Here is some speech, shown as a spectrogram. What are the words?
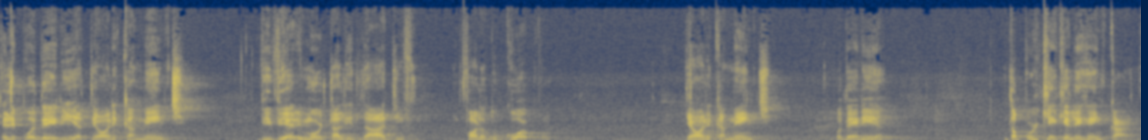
ele poderia, teoricamente, viver imortalidade fora do corpo? Teoricamente, poderia. Então por que, que ele reencarna?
